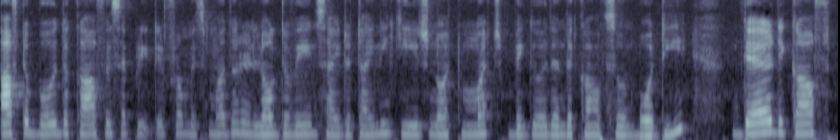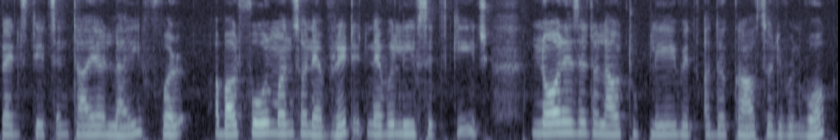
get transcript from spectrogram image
after birth, the calf is separated from its mother and locked away inside a tiny cage not much bigger than the calf's own body. There, the calf spends its entire life for about four months on average. It never leaves its cage, nor is it allowed to play with other calves or even walk.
